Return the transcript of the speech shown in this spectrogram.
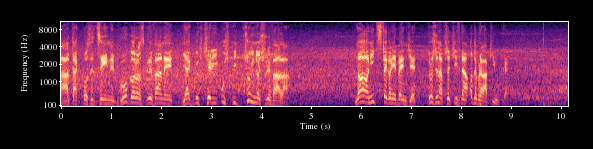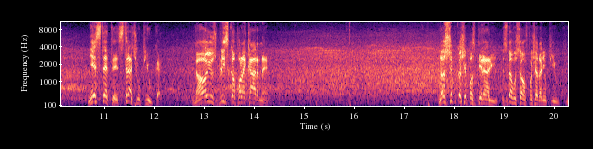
Atak pozycyjny, długo rozgrywany, jakby chcieli uśpić czujność rywala. No, nic z tego nie będzie. Drużyna przeciwna odebrała piłkę. Niestety, stracił piłkę. No, już blisko pole karne. No szybko się pozbierali. Znowu są w posiadaniu piłki.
